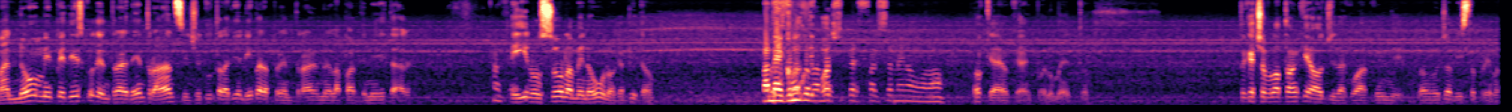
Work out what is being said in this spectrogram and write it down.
ma non mi impedisco di entrare dentro, anzi c'è tutta la via libera per entrare nella parte militare. Ok. E io non sono a meno uno, capito? Vabbè, comunque va messo per forza meno uno. Ok, ok, poi lo metto. Perché ci ho volato anche oggi da qua, quindi l'avevo già visto prima.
